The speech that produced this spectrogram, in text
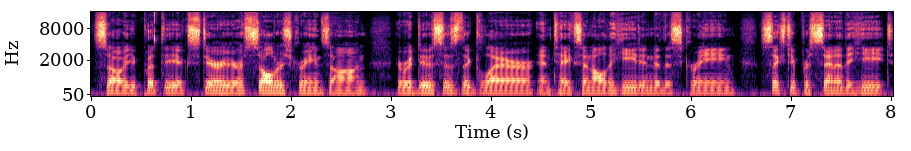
so you put the exterior solar screens on. It reduces the glare and takes in all the heat into the screen. 60% of the heat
